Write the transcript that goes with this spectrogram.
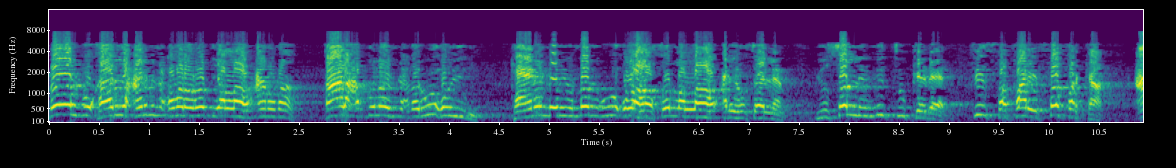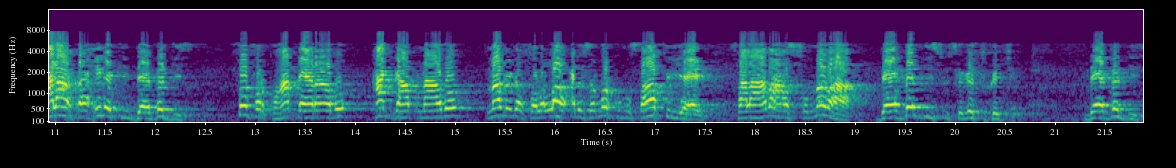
Tahay rawa bukhaariy can ibni cumar radi allahu canhuma. Qaala cabdulahi bn cumar wuxuu yidhi kaana nebiyu nabigu wuxuu ahaa sala اllahu calayh wasalam yusallii mid tukada fi safari safarka calaa saaxibati daabadiis. Safarku ha dheeraado ha gaabnaado nabiga sal اlahu alay slam markuu musaafir yahay salaadaha sunnadaa daabadiisu iskaga tukan jiro daabadiis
